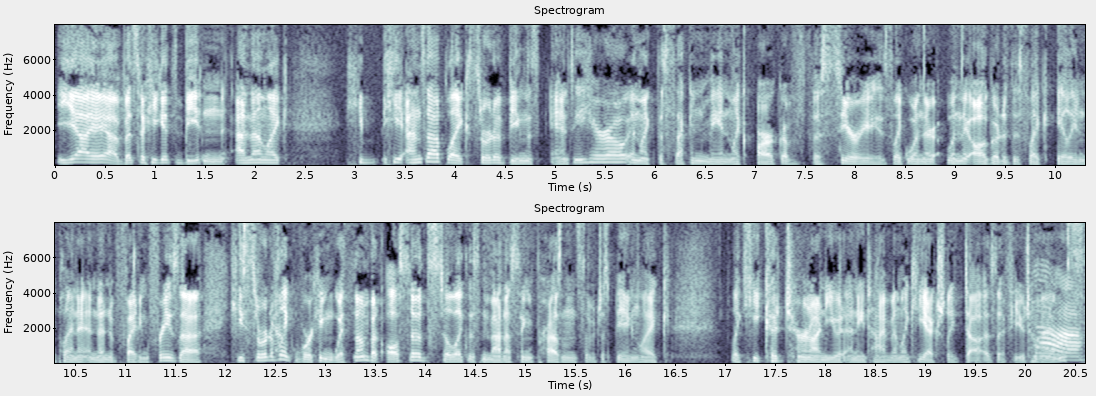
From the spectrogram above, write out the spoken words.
yeah, yeah, yeah. But so he gets beaten and then like he he ends up like sort of being this anti-hero in like the second main like arc of the series. Like when they're when they all go to this like alien planet and end up fighting Frieza, he's sort of like working with them, but also still like this menacing presence of just being like like he could turn on you at any time and like he actually does a few times. Yeah.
